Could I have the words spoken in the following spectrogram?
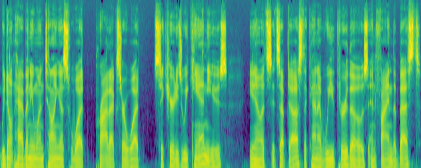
we don't have anyone telling us what products or what securities we can use. You know, it's it's up to us to kind of weed through those and find the best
